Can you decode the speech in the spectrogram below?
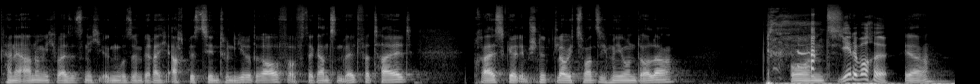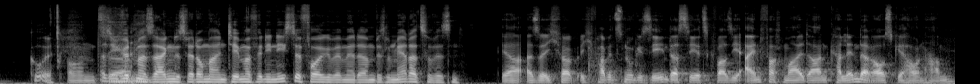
keine Ahnung, ich weiß jetzt nicht, irgendwo so im Bereich 8 bis 10 Turniere drauf, auf der ganzen Welt verteilt. Preisgeld im Schnitt, glaube ich, 20 Millionen Dollar. Und Jede Woche. ja, Cool. und Also ich würde ähm, mal sagen, das wäre doch mal ein Thema für die nächste Folge, wenn wir da ein bisschen mehr dazu wissen. Ja, also ich habe ich hab jetzt nur gesehen, dass sie jetzt quasi einfach mal da einen Kalender rausgehauen haben.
